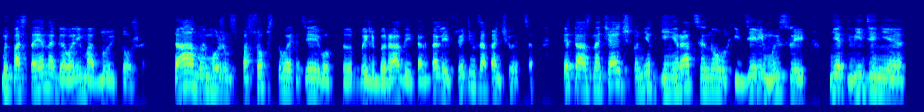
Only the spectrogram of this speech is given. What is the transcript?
мы постоянно говорим одно и то же. Да, мы можем способствовать, и вот э, были бы рады и так далее, и все этим заканчивается. Это означает, что нет генерации новых идей, мыслей, нет видения,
